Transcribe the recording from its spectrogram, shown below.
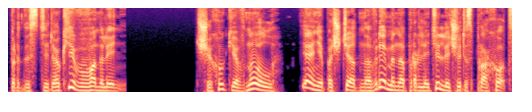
предостерёг его Ван Линь. Чиху кивнул, и они почти одновременно пролетели через проход.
